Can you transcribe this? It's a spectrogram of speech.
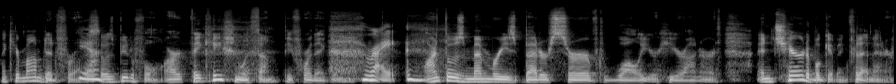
like your mom did for us. Yeah. That was beautiful. Or vacation with them before they go. Right. Aren't those memories better served while you're here on earth? And charitable giving, for that matter.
